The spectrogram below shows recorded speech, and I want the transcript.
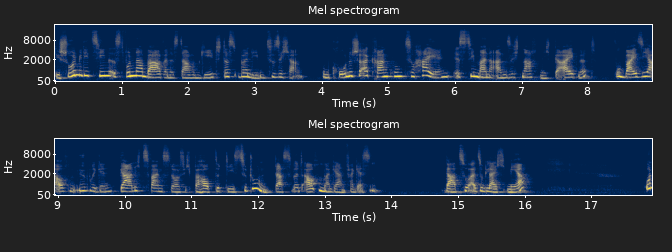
Die Schulmedizin ist wunderbar, wenn es darum geht, das Überleben zu sichern. Um chronische Erkrankungen zu heilen, ist sie meiner Ansicht nach nicht geeignet, wobei sie ja auch im Übrigen gar nicht zwangsläufig behauptet, dies zu tun. Das wird auch immer gern vergessen. Dazu also gleich mehr. Und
